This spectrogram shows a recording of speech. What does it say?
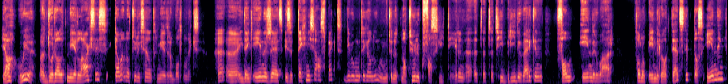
Ja, goeie. Eh, Doordat het meer laags is, kan het natuurlijk zijn dat er meerdere bottlenecks zijn. Eh, Ik denk enerzijds is het technische aspect die we moeten gaan doen. We moeten het natuurlijk faciliteren, het, het, het hybride werken van eender waar, van op eender welk tijdstip. Dat is één ding.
